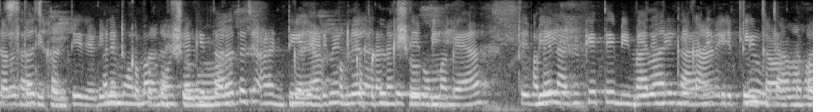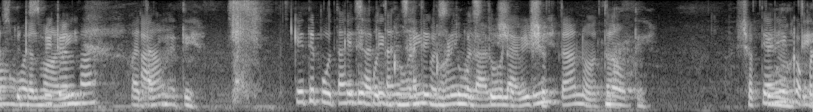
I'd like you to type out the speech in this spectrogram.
તરત જ આંટી રેડીમેડ કપડાના શોરૂમમાં તરત જ આંટી રેડીમેડ તે શોરૂમમાં ગયા. તે બે લાગ્યું કે તે બીમારીને કારણે એટલી ઉતાવળમાં હોસ્પિટલમાં આવી હતી. કે તે પોતાની સાથે ઘણી વસ્તુઓ લાવી શકતા નહોતા. શક્તિ નહોતી.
